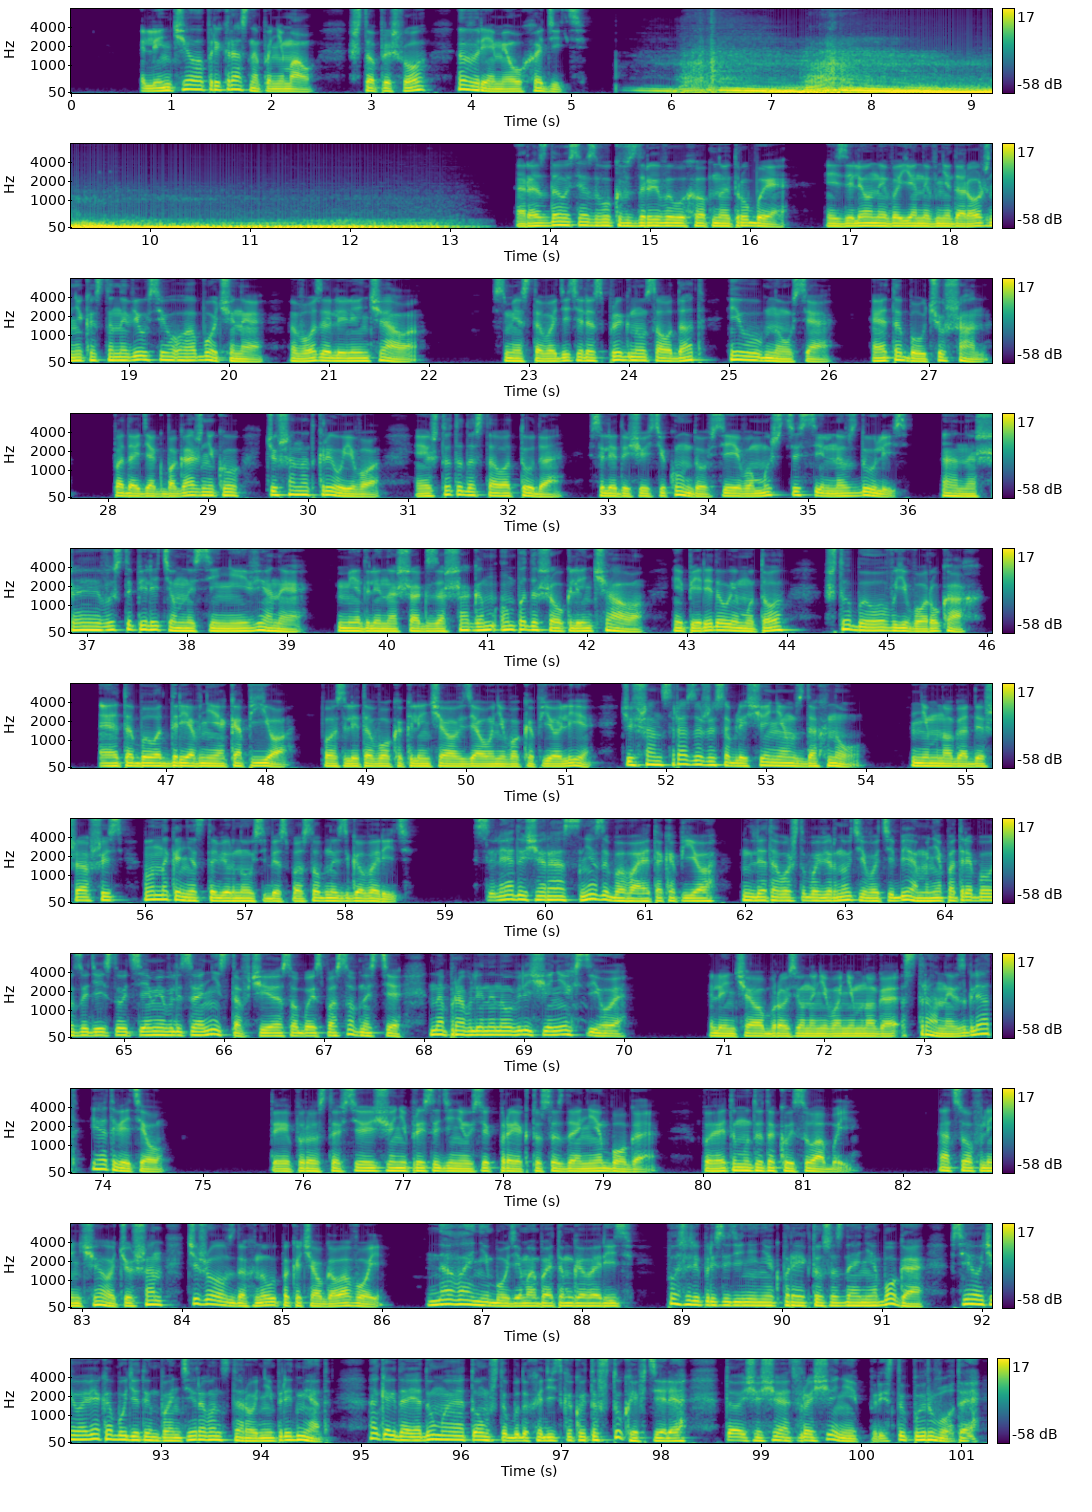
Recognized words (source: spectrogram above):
Линчело прекрасно понимал, что пришло время уходить. Раздался звук взрыва выхлопной трубы, Зеленый военный внедорожник остановился у обочины, возле Лилинчао. С места водителя спрыгнул солдат и улыбнулся. Это был Чушан. Подойдя к багажнику, Чушан открыл его и что-то достал оттуда. В следующую секунду все его мышцы сильно вздулись, а на шее выступили темно-синие вены. Медленно, шаг за шагом, он подошел к Линчао и передал ему то, что было в его руках. Это было древнее копье. После того, как Линчао взял у него копье Ли, Чишан сразу же с облегчением вздохнул. Немного отдышавшись, он наконец-то вернул себе способность говорить. Следующий раз не забывай это копье. Для того, чтобы вернуть его тебе, мне потребовалось задействовать семь эволюционистов, чьи особые способности направлены на увеличение их силы». Линчао бросил на него немного странный взгляд и ответил. Ты просто все еще не присоединился к проекту создания Бога, поэтому ты такой слабый. От слов Линчао Чушан тяжело вздохнул и покачал головой. Давай не будем об этом говорить. После присоединения к проекту создания Бога, все у человека будет имплантирован сторонний предмет. А когда я думаю о том, что буду ходить с какой-то штукой в теле, то ощущаю отвращение и приступы рвоты.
